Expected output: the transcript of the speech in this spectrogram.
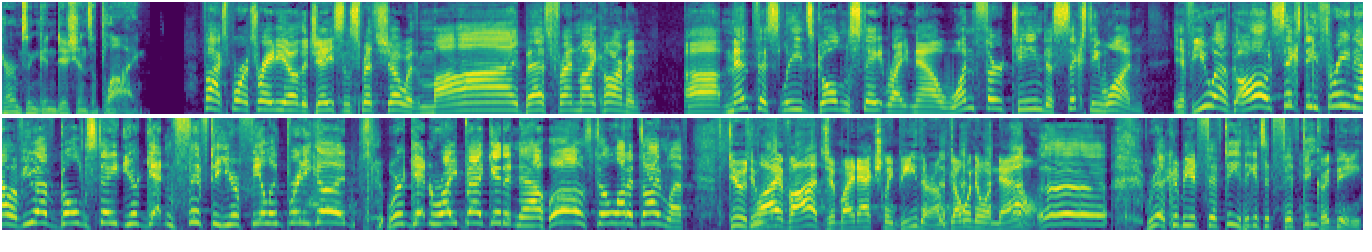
Terms and conditions apply. Fox Sports Radio, the Jason Smith Show with my best friend Mike Harmon. Uh, Memphis leads Golden State right now, 113 to 61. If you have, oh, 63 now. If you have Golden State, you're getting 50. You're feeling pretty good. We're getting right back in it now. Oh, still a lot of time left. Dude, Two- live odds, it might actually be there. I'm going to it now. Uh, really, could be at 50. You think it's at 50? It could be.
